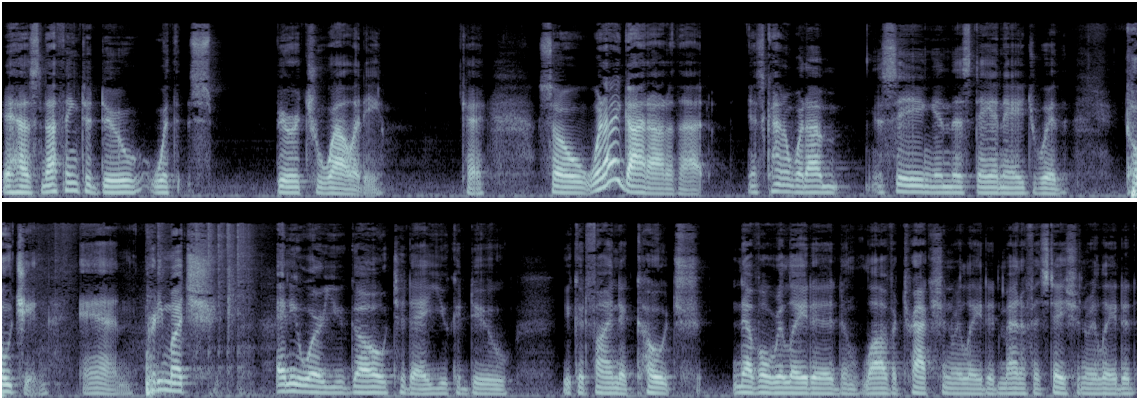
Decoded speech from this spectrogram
It has nothing to do with spirituality. Okay? So what I got out of that is kind of what I'm seeing in this day and age with coaching and pretty much anywhere you go today you could do you could find a coach neville related law of attraction related manifestation related.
